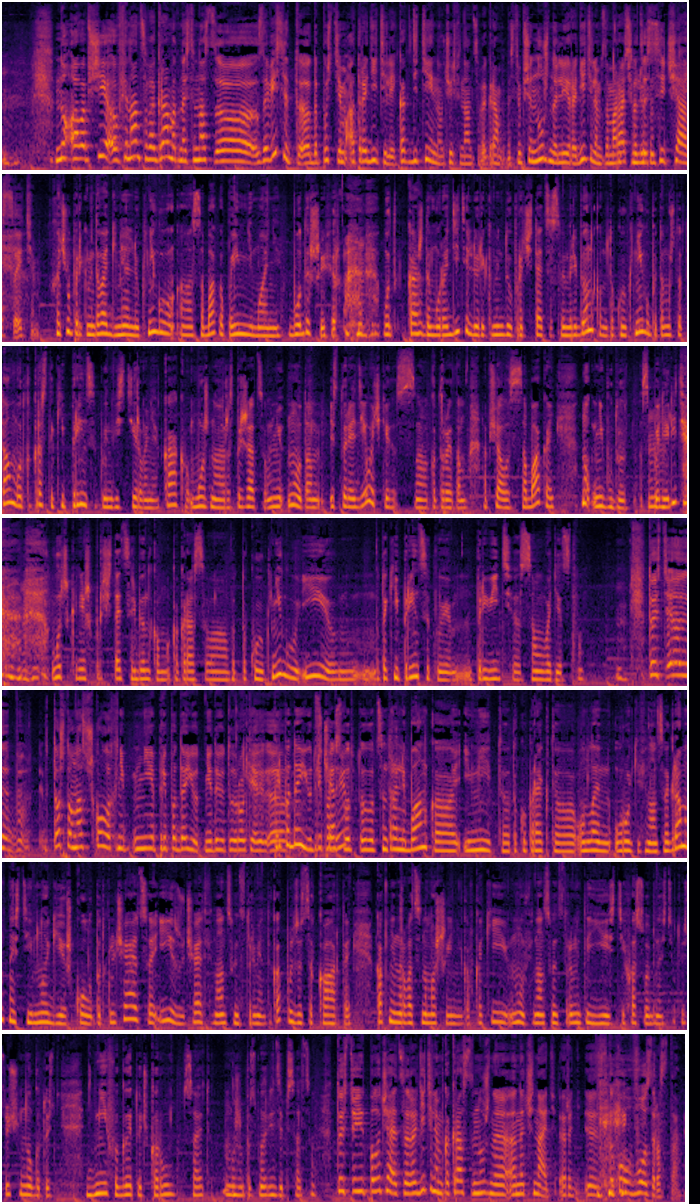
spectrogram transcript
Ну, а вообще э, финансовая грамотность у нас э, зависит, допустим, от родителей. Как детей научить финансовой грамотности? Вообще нужно ли родителям заморачиваться Абсолютно. сейчас этим? Хочу порекомендовать гениальную книгу «Собака по имени Мани» Бода Шифер. Вот каждому родителю рекомендую прочитать со своим ребенком такую книгу, потому что там вот как раз такие принципы инвестирования, как можно распоряжаться. Ну, там история девочки, с, которая там общалась с собакой. Ну, не буду спойлерить. Лучше, конечно, прочитать с ребенком как раз а, вот такую книгу и вот такие принципы привить с самого детства. То есть э, то, что у нас в школах не, не преподают, не дают уроки. Э, преподают. преподают. Сейчас вот э, Центральный банк имеет такой проект онлайн уроки финансовой грамотности, и многие школы подключаются и изучают финансовые инструменты, как пользоваться картой, как не нарваться на мошенников, какие ну, финансовые инструменты есть, их особенности. То есть очень много. То есть днифг.ру сайт, можно посмотреть, записаться. То есть получается, родителям как раз нужно начинать с какого возраста?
